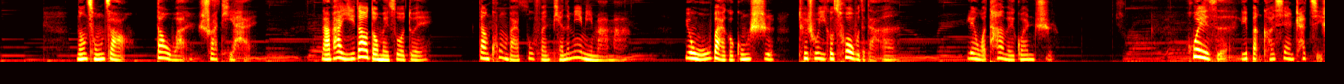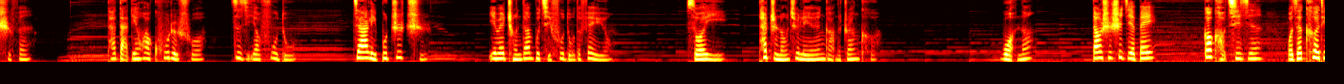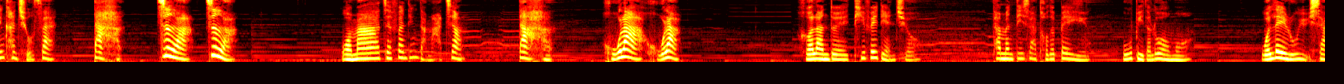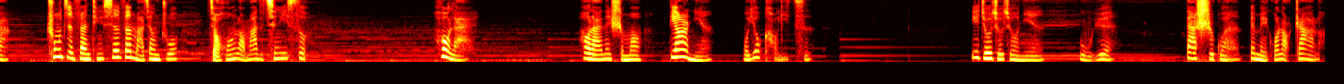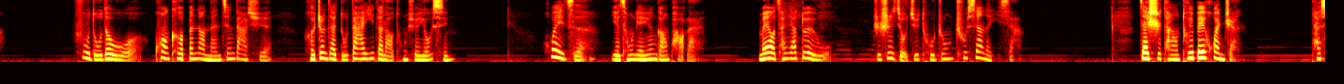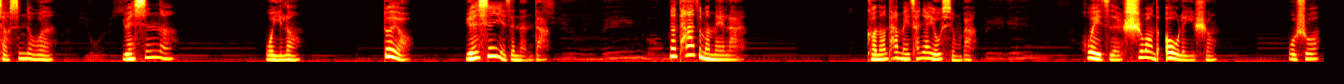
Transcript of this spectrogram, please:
能从早到晚刷题海，哪怕一道都没做对，但空白部分填的密密麻麻。用五百个公式推出一个错误的答案，令我叹为观止。惠子离本科线差几十分，她打电话哭着说自己要复读，家里不支持，因为承担不起复读的费用，所以她只能去连云港的专科。我呢，当时世界杯，高考期间，我在客厅看球赛，大喊：“进啦，进啦！”我妈在饭厅打麻将，大喊：“胡啦胡啦！”荷兰队踢飞点球，他们低下头的背影无比的落寞。我泪如雨下，冲进饭厅掀翻麻将桌，搅黄老妈的清一色。后来，后来那什么，第二年我又考一次。一九九九年五月。大使馆被美国佬炸了，复读的我旷课奔到南京大学，和正在读大一的老同学游行。惠子也从连云港跑来，没有参加队伍，只是酒局途中出现了一下，在食堂推杯换盏。他小心地问：“袁心呢？”我一愣：“对哦，袁心也在南大，那他怎么没来？”可能他没参加游行吧。惠子失望的哦了一声。我说：“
